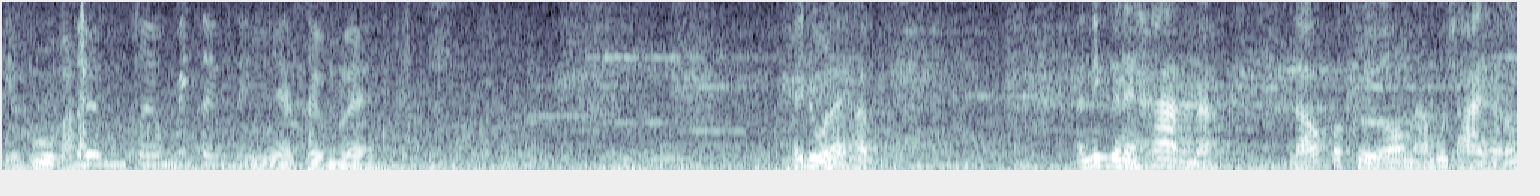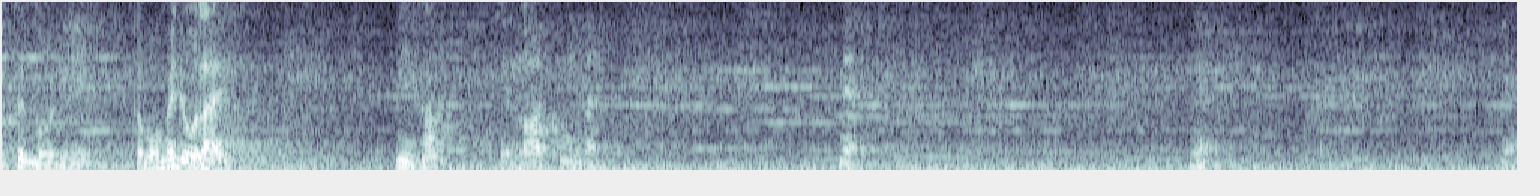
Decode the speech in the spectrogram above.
สีชมพูก่อนซึมซึมไม่ซึมดิเฮียซึมเลยให้ดูอะไรครับ อันนี้คือในห้างนะ แล้วก็คือห้องน้ำผู้ชายเนี่ยต้องขึ้นบนนี้ แต่ผมให้ดูอะไร นี่ครับ เห็นรอยพวกนี้ไหมเนี่ย เนี่ย เนี่ย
